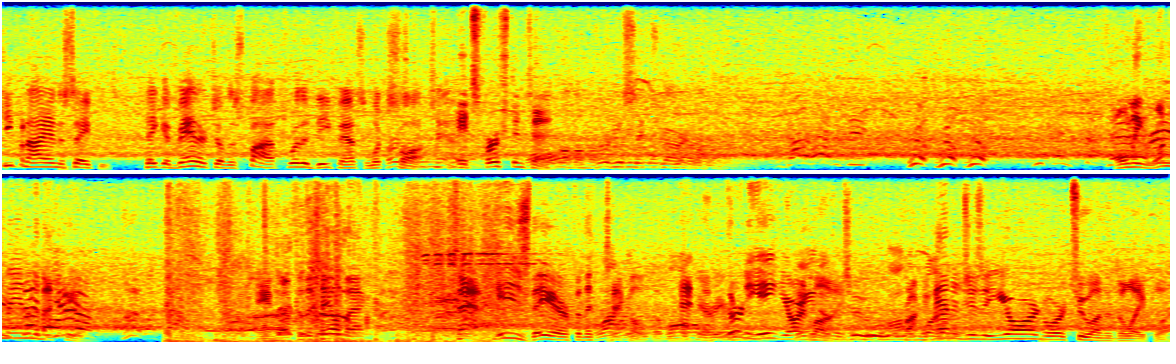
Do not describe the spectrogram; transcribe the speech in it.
Keep an eye on the safeties. Take advantage of the spots where the defense looks First soft. It's first and 10. Ball on the 36-yard line. Gotta have it, G. Whip, whip, whip. We can't stop. Only one man in the backfield. And off to the tailback. Sapp is there for the tackle at the 38-yard line. Crockett manages a yard or two on the delay play.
